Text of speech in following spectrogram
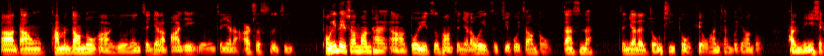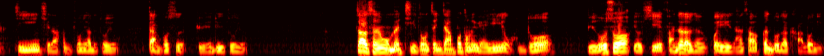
啊，当他们当中啊，有人增加了八斤，有人增加了二十四斤，同一对双胞胎啊，多余脂肪增加的位置几乎相同，但是呢，增加的总体重却完全不相同。很明显，基因起了很重要的作用，但不是绝对作用。造成我们体重增加不同的原因有很多，比如说有些烦躁的人会燃烧更多的卡路里，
